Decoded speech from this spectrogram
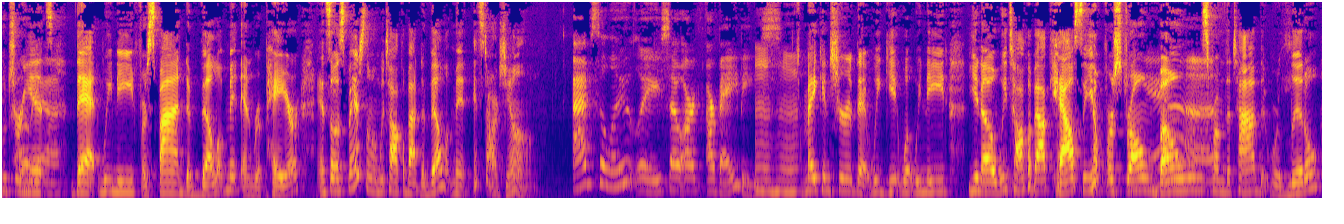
nutrients Oh, yeah. that we need for spine development and repair. And so especially when we talk about development, it starts young. Absolutely. So our our babies. Mm-hmm. Making sure that we get what we need. You know, we talk about calcium for strong Yeah. bones from the time that we're little,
